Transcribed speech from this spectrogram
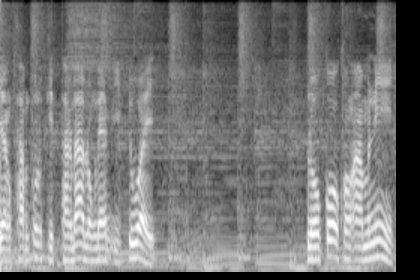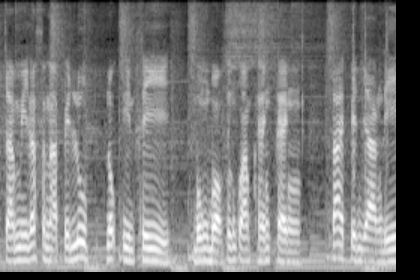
ยังทำธุรกิจทางด้านโรงแรมอีกด้วย โลโก้ของอาร์มานี่จะมีลักษณะเป็นรูปนกอินทรีบ่งบอกถึงความแข็งแกร่งได้เป็นอย่างดี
